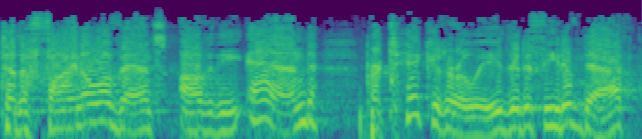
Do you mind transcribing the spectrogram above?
to the final events of the end, particularly the defeat of death,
